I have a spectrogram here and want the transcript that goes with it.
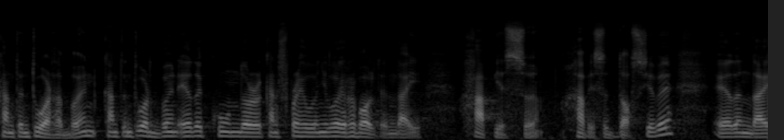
kanë tentuar ta bëjnë, kanë tentuar të bëjnë edhe kundër, kanë shprehur një lloj revolte ndaj hapjes së hapjes së dosjeve, edhe ndaj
